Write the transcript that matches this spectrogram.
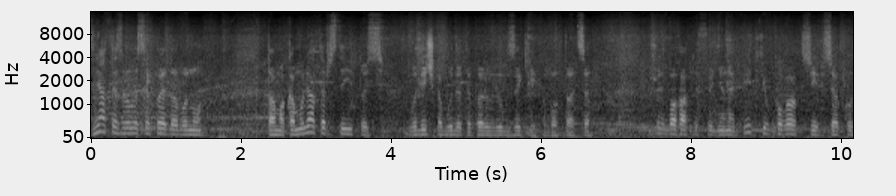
зняте з велосипеда, воно там акумулятор стоїть, тобто водичка буде тепер в рюкзакі бовтатися. Щось багато сьогодні напітків по акції, всяких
